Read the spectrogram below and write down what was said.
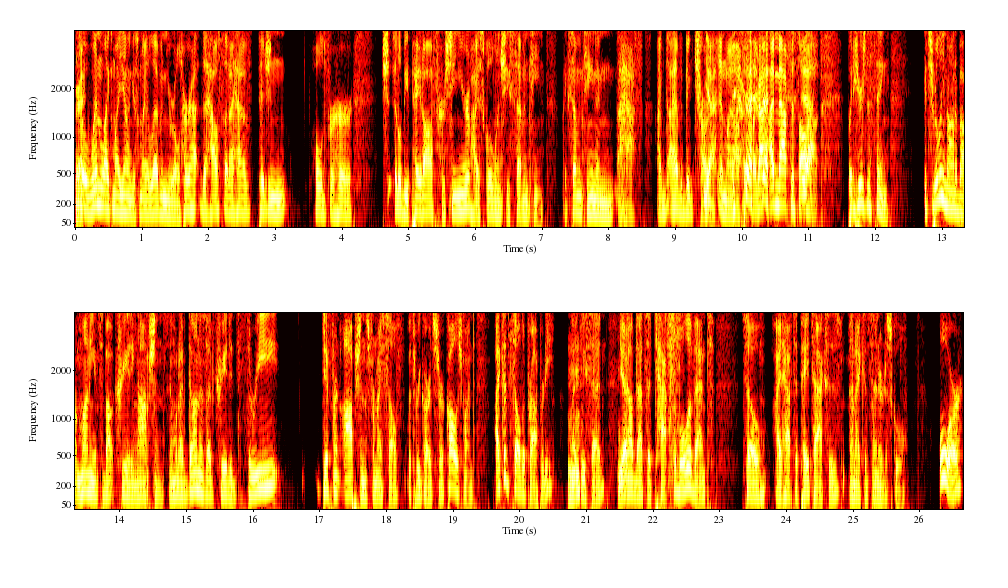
So when like my youngest, my 11 year old, her the house that I have pigeon hold for her, it'll be paid off her senior year of high school when she's 17, like 17 and a half. I, I have a big chart Yeah. in my office. Like I, I mapped this all Yeah. out. But here's the thing: it's really not about money. It's about creating options. And what I've done is I've created three different options for myself with regards to her college fund. I could sell the property, like mm-hmm. we said. Yep. Now that's a taxable event, so I'd have to pay taxes and I could send her to school. Or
